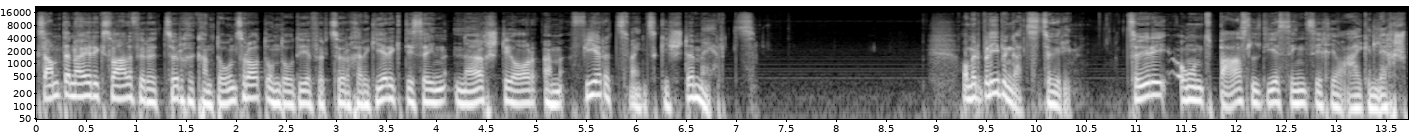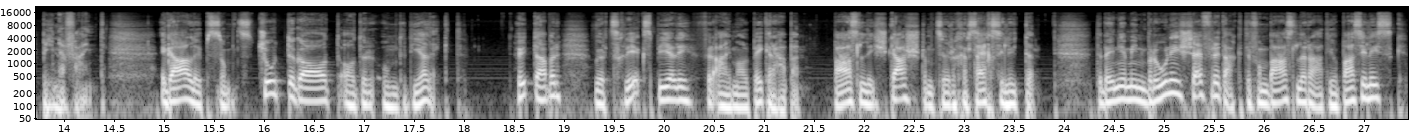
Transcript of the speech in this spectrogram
Gesamte Neuerungswahlen für den Zürcher Kantonsrat und auch die für die Zürcher Regierung die sind nächstes Jahr am 24. März. Und wir bleiben jetzt in Zürich. Zürich und Basel die sind sich ja eigentlich Spinnenfeind. Egal, ob es um das Shooten geht oder um den Dialekt. Heute aber wird das Kriegsbieli für einmal begraben. Basel ist Gast am Zürcher Sechsi-Lüten. Der Benjamin Bruni, Chefredakteur vom Basler Radio Basilisk,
